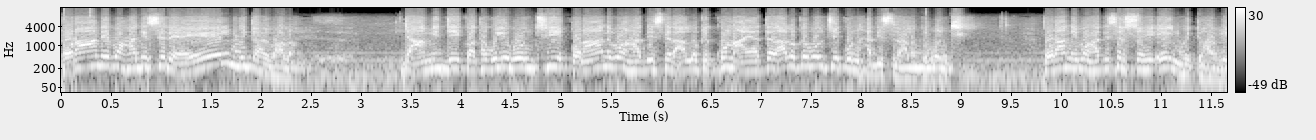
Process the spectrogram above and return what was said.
কোরআন এবং হাদিসের এলম হইতে হবে ভালো। আমি যে কথাগুলি বলছি, কোরআন এবং হাদিসের আলোকে, কোন আয়াতের আলোকে বলছি, কোন হাদিসের আলোকে বলছি। কোরআন এবং হাদিসের সহি এলম হইতে হবে।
